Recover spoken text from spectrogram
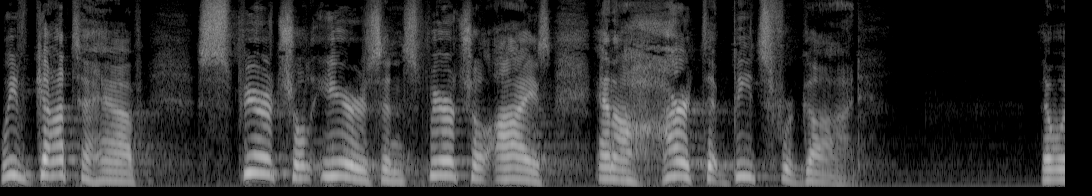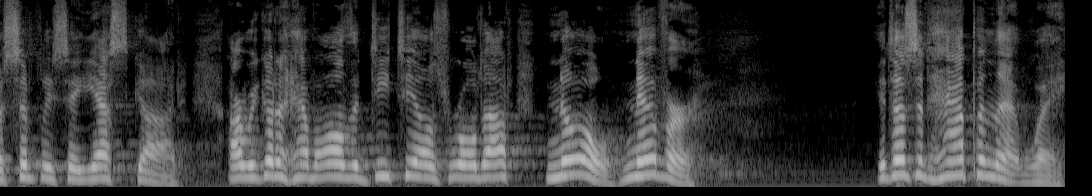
We've got to have spiritual ears and spiritual eyes and a heart that beats for God. That will simply say, Yes, God. Are we going to have all the details rolled out? No, never. It doesn't happen that way.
